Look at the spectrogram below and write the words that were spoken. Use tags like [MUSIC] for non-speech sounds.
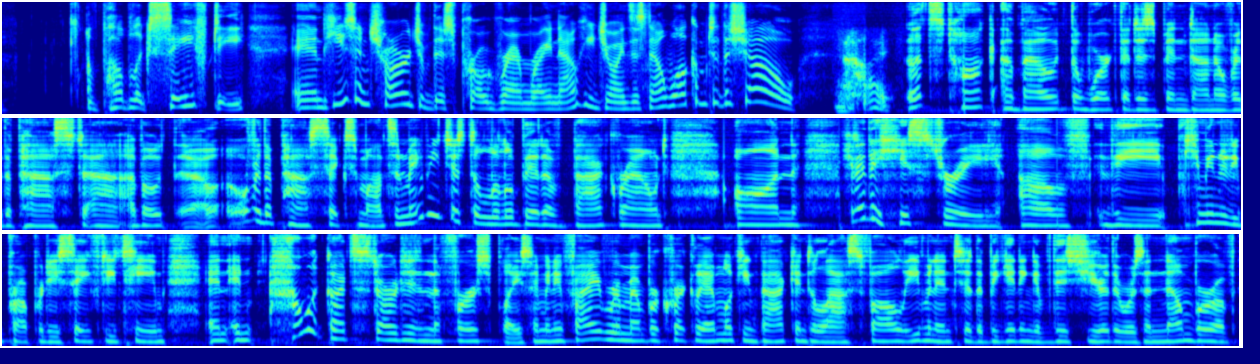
of public safety, and he's in charge of this program right now. He joins us now. Welcome to the show. Hi. Let's talk about the work that has been done over the past uh, about uh, over the past six months, and maybe just a little bit of background on kind of the history of the community property safety team and and how it got started in the first place. I mean, if I remember correctly, I'm looking back into last fall, even into the beginning of this year. There was a number of,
